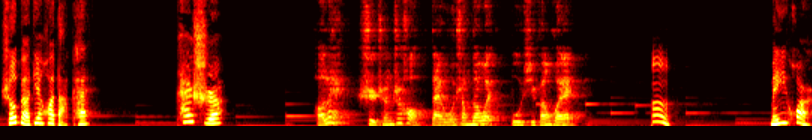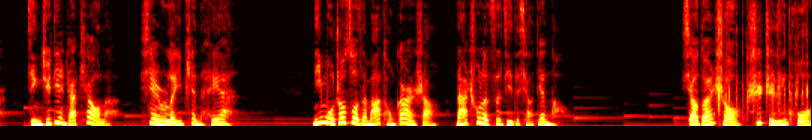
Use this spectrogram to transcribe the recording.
手表电话打开，开始。好嘞，事成之后带我上段位，不许反悔。嗯。没一会儿，警局电闸跳了，陷入了一片的黑暗。尼木周坐在马桶盖上，拿出了自己的小电脑。小短手食指灵活，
